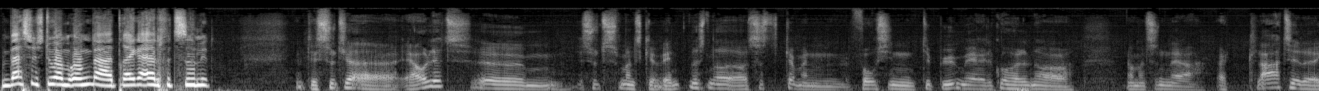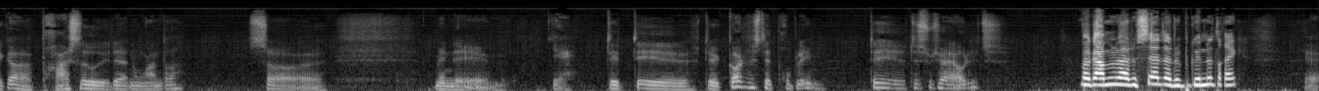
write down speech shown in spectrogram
Hvad synes du om unge, der drikker alt for tidligt? Det synes jeg er ærgerligt. Øhm, jeg synes, man skal vente med sådan noget, og så skal man få sin debut med alkohol, når, når man sådan er, er klar til det, og ikke er presset ud i det af nogle andre. Så, øh, men øh, ja, det, det, det er godt, hvis det er et problem. Det, det synes jeg er ærgerligt. Hvor gammel var du selv, da du begyndte at drikke? Ja,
